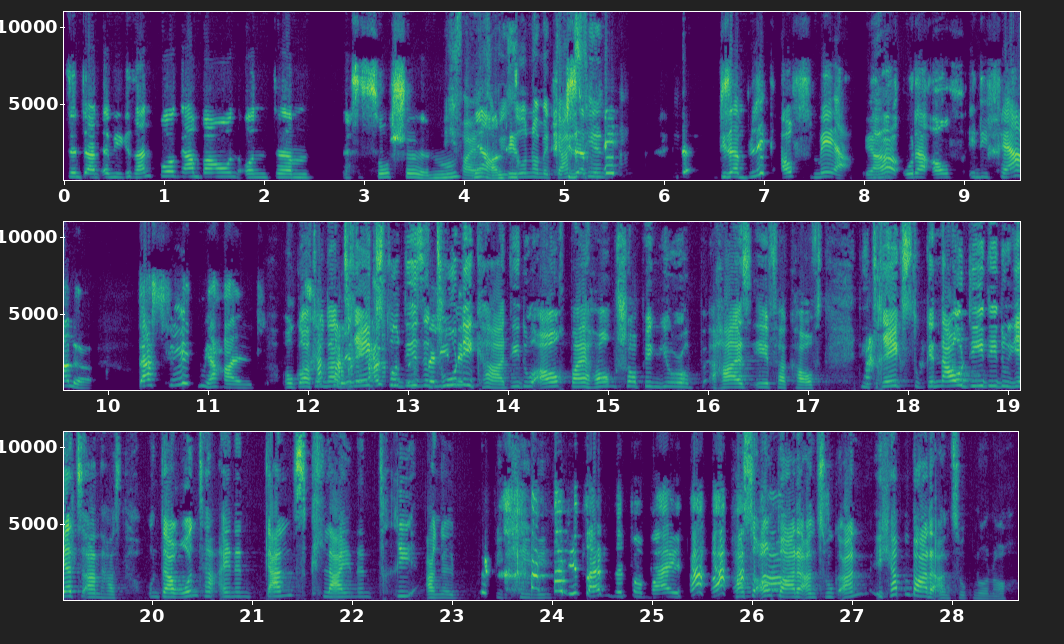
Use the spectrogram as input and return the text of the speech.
sind dann irgendwie Gesandburgen am Bauen und ähm, das ist so schön. Ich feiere ja, sowieso nur mit ganz vielen... Blick, dieser, dieser Blick aufs Meer, ja, mhm. oder auf in die Ferne das fehlt mir halt. Oh Gott, und dann trägst du diese Tunika, die du auch bei Home Shopping Europe HSE verkaufst. Die trägst du, genau die, die du jetzt anhast. Und darunter einen ganz kleinen Triangel. Bikini. Die Zeiten sind vorbei. Hast du auch Badeanzug an? Ich habe einen Badeanzug nur noch.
